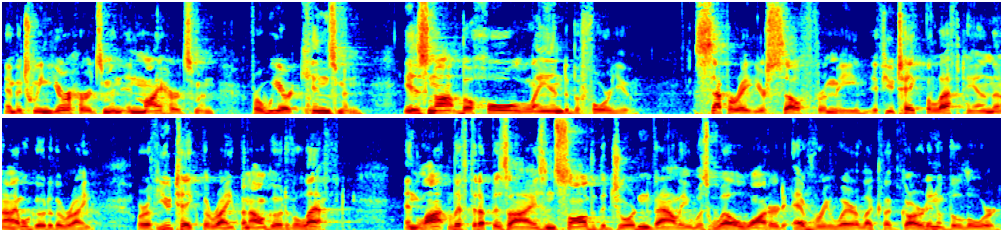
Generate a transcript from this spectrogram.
and between your herdsmen and my herdsmen, for we are kinsmen. Is not the whole land before you? Separate yourself from me. If you take the left hand, then I will go to the right, or if you take the right, then I'll go to the left. And Lot lifted up his eyes and saw that the Jordan Valley was well watered everywhere, like the garden of the Lord,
